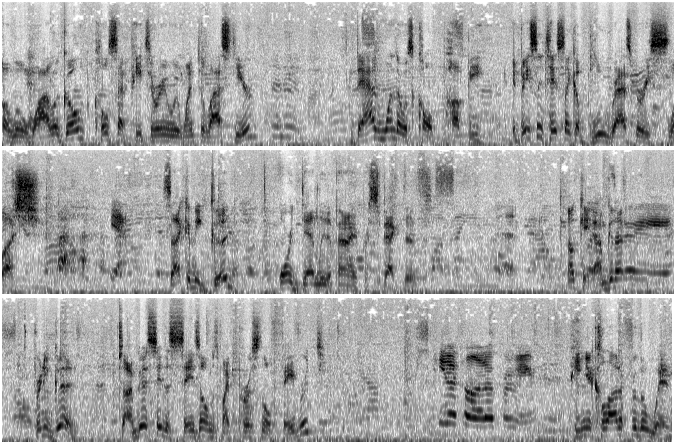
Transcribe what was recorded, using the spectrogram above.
a little while ago, close to that pizzeria we went to last year. Mm-hmm. They had one that was called Puppy. It basically tastes like a blue raspberry slush. Yeah. So that could be good or deadly depending on your perspective. Okay, I'm gonna Very pretty good. So I'm gonna say the saison is my personal favorite. pina colada for me. Pina colada for the win.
